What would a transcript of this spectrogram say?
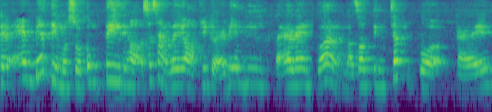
theo em biết thì một số công ty thì họ sẵn sàng lay off như kiểu Airbnb tại Ireland đó là, là do tính chất của cái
